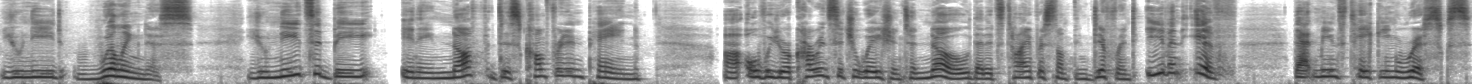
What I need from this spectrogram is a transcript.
you need willingness. You need to be in enough discomfort and pain uh, over your current situation to know that it's time for something different, even if that means taking risks.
